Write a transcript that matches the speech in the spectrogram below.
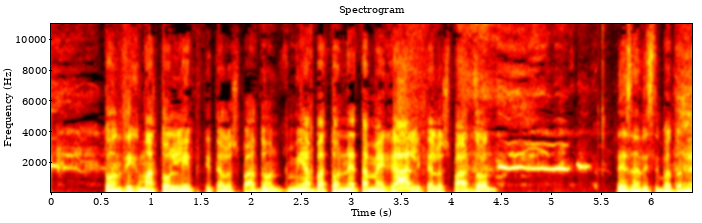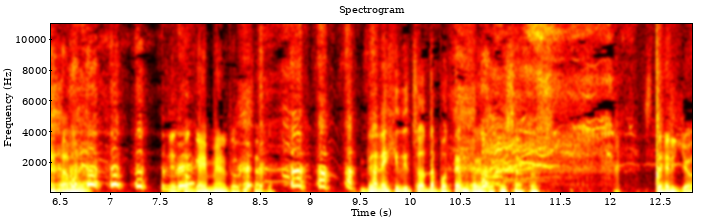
τον δειγματολήπτη τέλος πάντων. Μια μπατονέτα μεγάλη τέλος πάντων. Θες να δεις την μπατονέτα μου; Δεν τον καημένο το Χρυσάνθο. Δεν έχει δει τσόντα ποτέ μου, παιδί το Χρυσάνθος. Στέριο.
